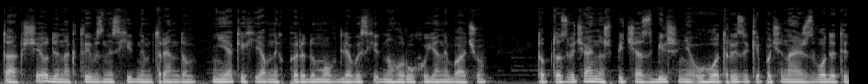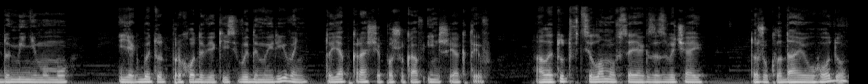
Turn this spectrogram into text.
Так, ще один актив з несхідним трендом. Ніяких явних передумов для висхідного руху я не бачу. Тобто, звичайно ж, під час збільшення угод ризики починаєш зводити до мінімуму, і якби тут проходив якийсь видимий рівень, то я б краще пошукав інший актив. Але тут в цілому все як зазвичай. Тож укладаю угоду.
